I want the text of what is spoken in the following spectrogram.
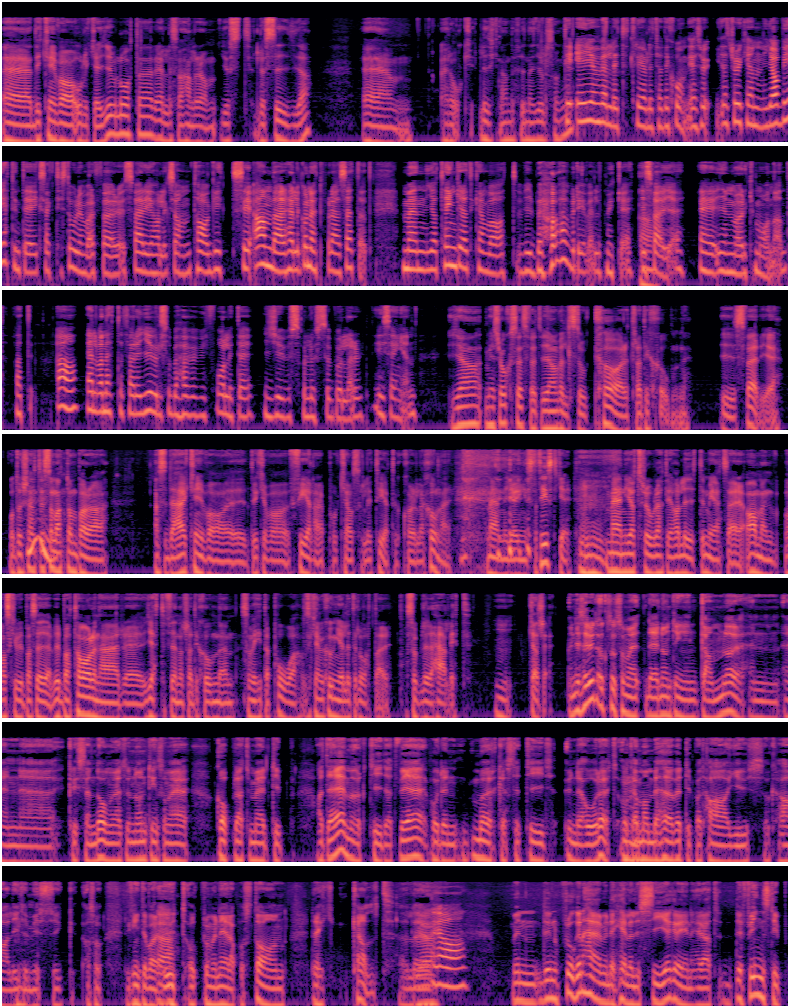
Eh, det kan ju vara olika jullåtar eller så handlar det om just Lucia. Och liknande fina julsånger. Det är ju en väldigt trevlig tradition. Jag, tror, jag, tror det kan, jag vet inte exakt historien varför Sverige har liksom tagit sig an det här helgonet på det här sättet. Men jag tänker att det kan vara att vi behöver det väldigt mycket i Ja. Sverige eh, i en mörk månad. Att ja, elva nätter före jul så behöver vi få lite ljus och lussebullar i sängen. Ja, men jag tror också att för att vi har en väldigt stor körtradition i Sverige. Och då känns det Mm. som att de bara Alltså det här kan ju vara, det kan vara fel här på kausalitet och korrelation här. Men jag är ingen statistiker. Mm. Men jag tror att det har lite med att så här, ja men vad ska vi bara säga? Vi bara tar den här eh, jättefina traditionen som vi hittar på och så kan vi sjunga lite låtar och så blir det härligt. Mm. Kanske. Men det ser ut också som att det är någonting gamlare än, än uh, kristendom. Alltså någonting som är kopplat med typ att det är mörk tid, att vi är på den mörkaste tid under året och Mm. att man behöver typ att ha ljus och ha lite Mm. musik. Alltså, du kan inte vara Ja. ut och promenera på stan. Det är kallt. Eller? Ja. Ja, Men den frågan här med det hela Lucia-grejen är att det finns typ,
